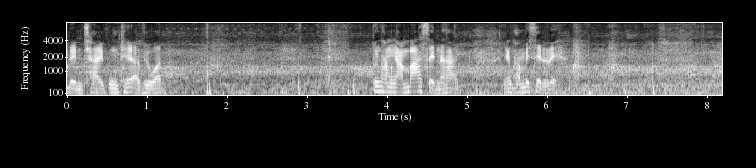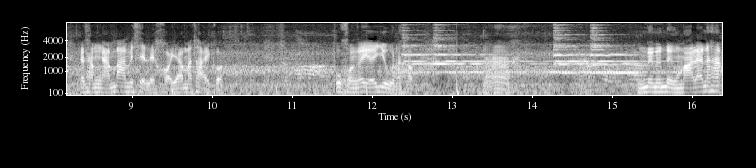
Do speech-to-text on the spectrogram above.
เด่นชัยกรุงเทพอภิวัตร เพิ่งทำงานบ้านเสร็จนะฮะยังทำไม่เสร็จเลยยังทำงานบ้านไม่เสร็จเลยขออนุญาตมาถ่ายก่อน ผู้คนก็เยอะอยู่นะครับอ่าหนึ่งหนึ่งหนึ่งมาแล้วนะฮะ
